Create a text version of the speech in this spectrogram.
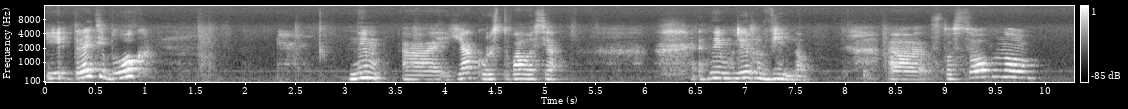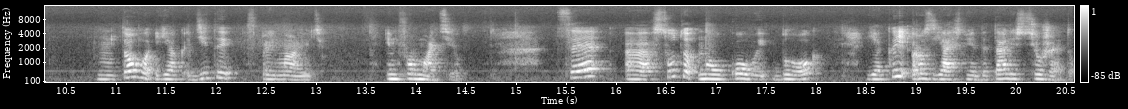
І третій блок, ним я користувалася неймовірно вільно. Е, Стосовно того, як діти сприймають інформацію. Це е, суто науковий блок, який роз'яснює деталі сюжету.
